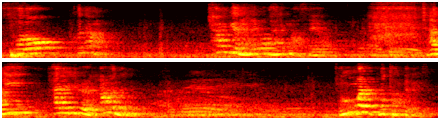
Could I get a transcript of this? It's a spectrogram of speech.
서로 그냥 참견하려고 하지 마세요. 자기 할 일을 하면 됩니다. 정말 부탁드리겠습니다.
